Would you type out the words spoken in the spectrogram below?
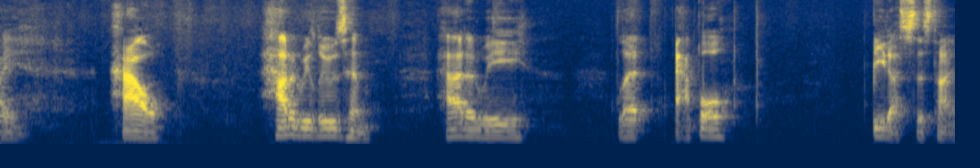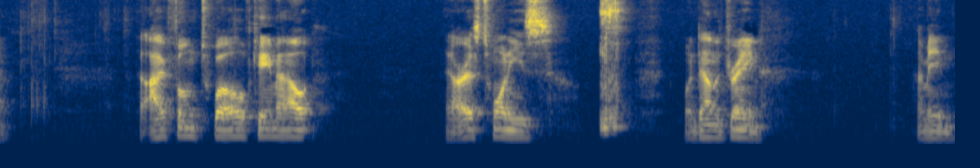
Why? How? How did we lose him? How did we let Apple beat us this time? The iPhone 12 came out, the RS20s went down the drain. I mean,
